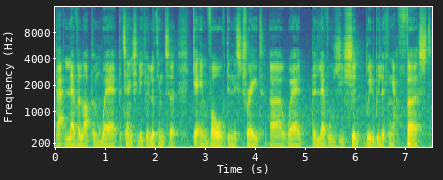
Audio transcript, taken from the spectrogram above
that level up and where potentially if you're looking to get involved in this trade uh, where the levels you should really be looking at first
